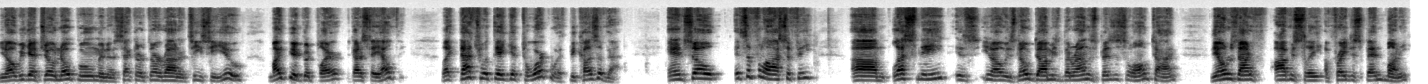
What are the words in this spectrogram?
You know, we get Joe Noteboom in the second or third round of TCU, might be a good player, got to stay healthy. Like that's what they get to work with because of that. And so it's a philosophy. Um, Les Snead is, you know, is no dummy. He's been around this business a long time. The owner's not obviously afraid to spend money.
